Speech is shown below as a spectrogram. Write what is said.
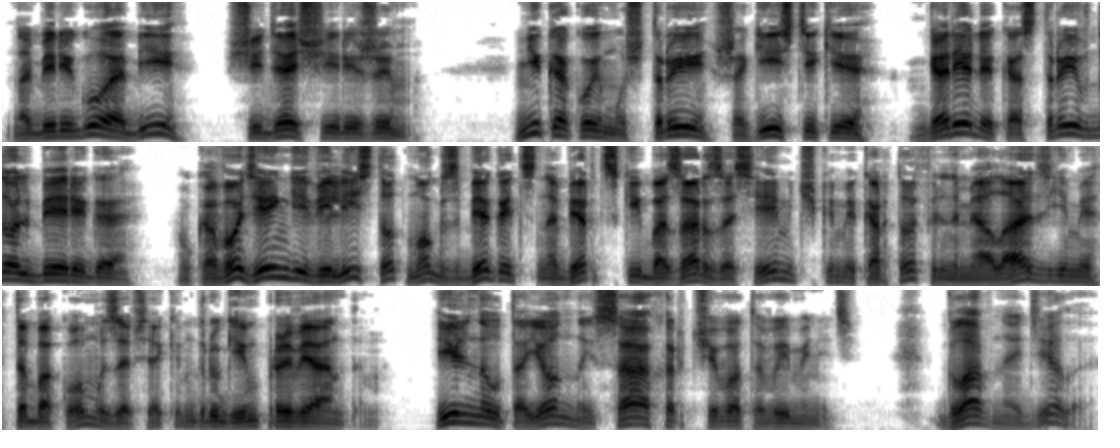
На берегу Аби щадящий режим — Никакой муштры, шагистики, горели костры вдоль берега. У кого деньги велись, тот мог сбегать на Бердский базар за семечками, картофельными оладьями, табаком и за всяким другим провиантом. Или на утаенный сахар чего-то выменить. Главное дело,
